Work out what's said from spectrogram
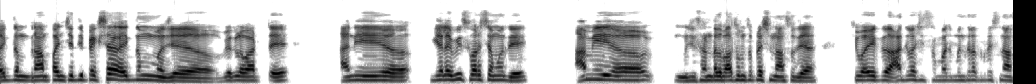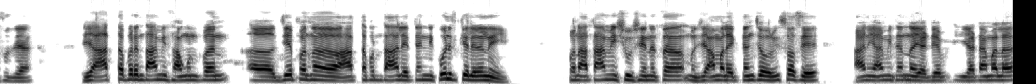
एकदम ग्रामपंचायतीपेक्षा एकदम म्हणजे वेगळं वाटतंय. आणि गेल्या वीस वर्षामध्ये आम्ही म्हणजे संडास बाथरूमचा प्रश्न असू द्या किंवा एक आदिवासी समाज मंदिराचा प्रश्न असू द्या हे आतापर्यंत आम्ही सांगून पण जे पण अं, आतापर्यंत आले त्यांनी कोणीच केलेलं नाही. पण आता आम्ही शिवसेनेचा म्हणजे आम्हाला एक त्यांच्यावर विश्वास आहे. आणि आम्ही त्यांना या या टायमाला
